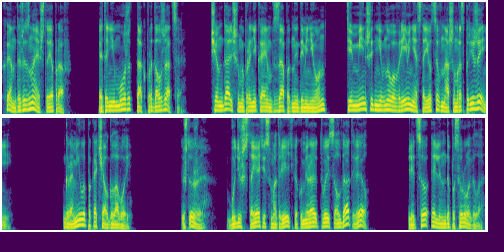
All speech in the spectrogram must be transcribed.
«Хэм, ты же знаешь, что я прав. Это не может так продолжаться. Чем дальше мы проникаем в западный доминион, тем меньше дневного времени остается в нашем распоряжении». Громила покачал головой. «Ты что же, будешь стоять и смотреть, как умирают твои солдаты, Эл?» Лицо Элленда посуровило.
